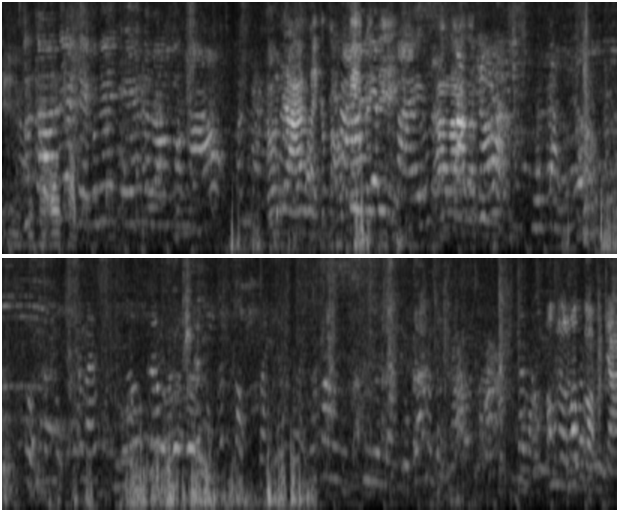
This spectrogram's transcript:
อืมสิ นค้าโอท็อปเอายาใส่กระเป๋าเกงไปดิดารากันดิหนูแต่งเรื่องสนุกใช่ไหมแล้วแล้วหนูก็ตกไปแล้วก็คืนน่ะหนูก็มาแบบว่าต้องเรือรอบเกาะไหมจ๊ะ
